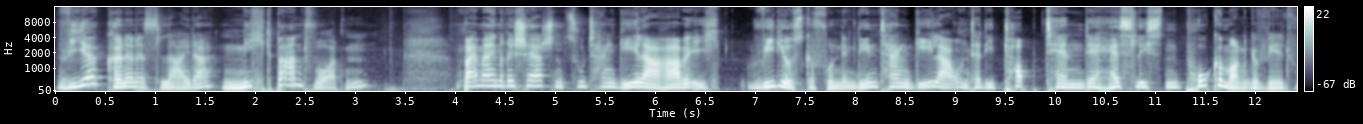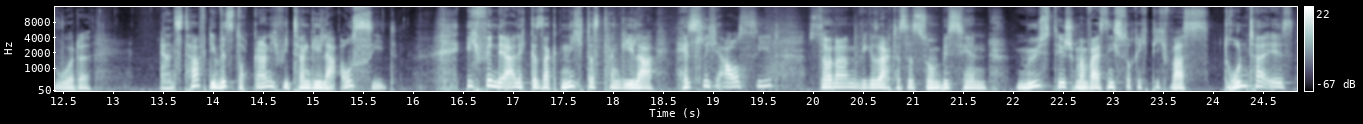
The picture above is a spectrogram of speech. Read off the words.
Wir können es leider nicht beantworten. Bei meinen Recherchen zu Tangela habe ich Videos gefunden, in denen Tangela unter die Top 10 der hässlichsten Pokémon gewählt wurde. Ernsthaft? Ihr wisst doch gar nicht, wie Tangela aussieht. Ich finde ehrlich gesagt nicht, dass Tangela hässlich aussieht, sondern wie gesagt, das ist so ein bisschen mystisch. Man weiß nicht so richtig, was drunter ist,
